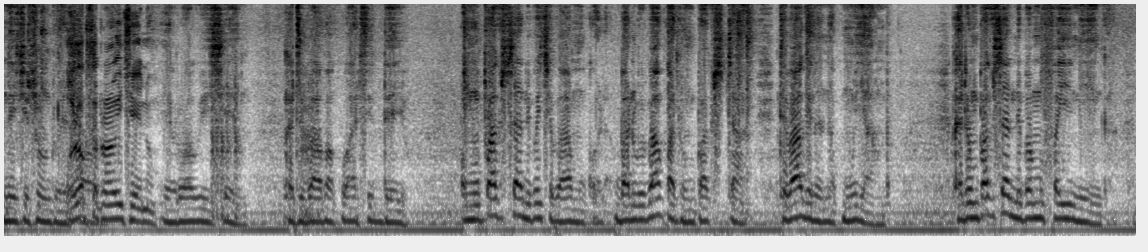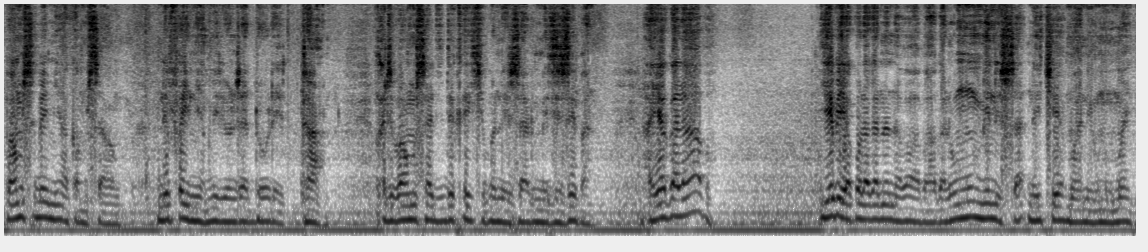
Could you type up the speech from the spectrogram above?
n'ekitundu olwokusatu lwawiki eno? Olwa wiiki emu. Kati babakwatiddeyo omupakistan bwe kyebamukola bano bwe bakwata omupakistan tebagenda nakumuyamba kati omupakistan ne bamufayininga bamusiba emyaka musanvu ne fayini ya miliyoni za dola etaano kati bamusaliddeko ekibonezo alumirize bano. Ayagala aba ye byeyakolagana nabo abaagala omuminisita ne chairman omumanyi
